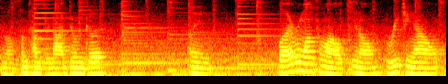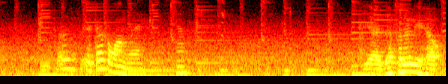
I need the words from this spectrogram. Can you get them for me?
You know, sometimes you're not doing good. I mean, but every once in a while, you know, reaching out does it does a long way. Yeah. Yeah, it definitely helps.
